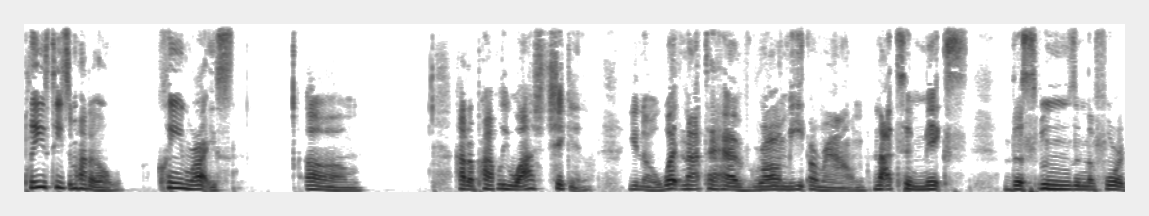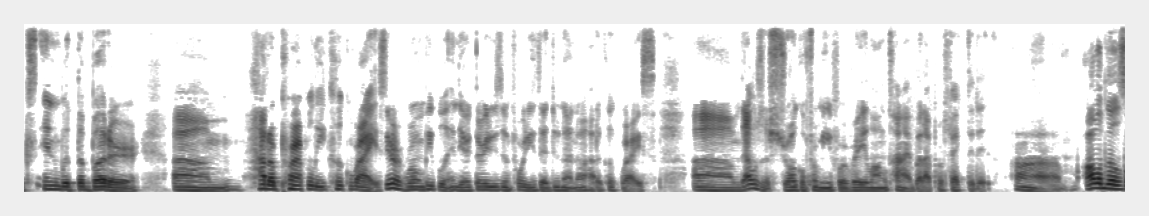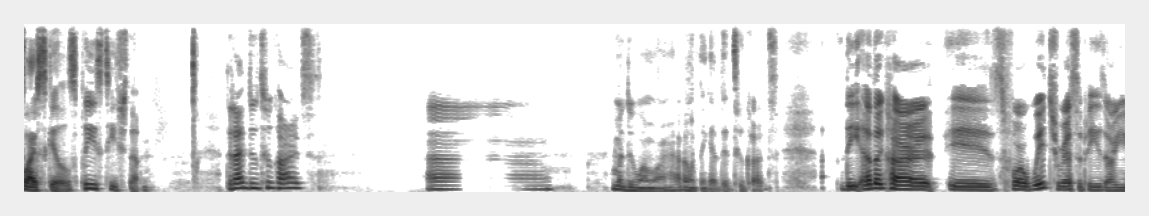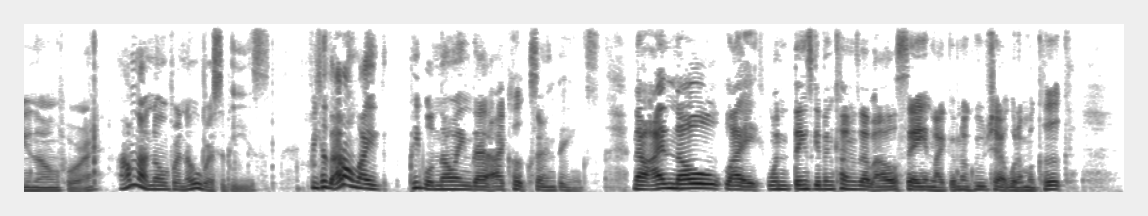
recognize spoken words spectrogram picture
Please teach them how to clean rice, um, how to properly wash chicken, you know, what not to have raw meat around, not to mix the spoons and the forks in with the butter, um, how to properly cook rice. There are grown people in their 30s and 40s that do not know how to cook rice. Um, that was a struggle for me for a very long time, but I perfected it. Um, all of those life skills, please teach them. Did I do two cards? Uh, I'm gonna do one more. I don't think I did two cards. The other card is for which recipes are you known for? I'm not known for no recipes because I don't like people knowing that I cook certain things. Now I know like when Thanksgiving comes up, I'll say in like in a group chat what I'm gonna cook,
